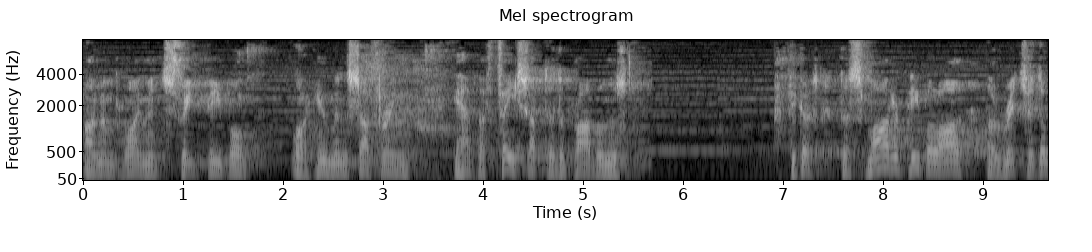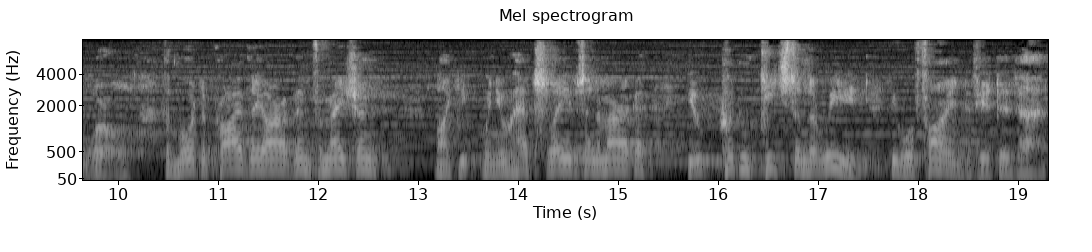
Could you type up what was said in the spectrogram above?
unemployment, street people, or human suffering, you have to face up to the problems. Because the smarter people are, the richer the world. The more deprived they are of information, like when you had slaves in America, you couldn't teach them to read. You were fined if you did that.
